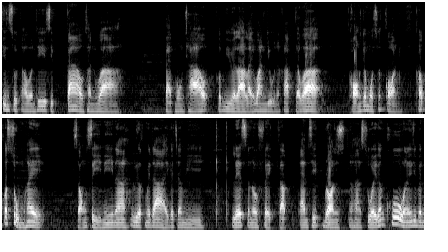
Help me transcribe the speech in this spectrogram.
สิ้นสุดเอาวันที่ 19 ธันวา 8 โมงเช้าก็มีเวลาหลายวันอยู่นะครับ แต่ว่าของจะหมดซะก่อน เขาก็สุ่มให้ 2 สีนี้นะ เลือกไม่ได้ก็จะมี Red Snowflake กับ Antique Bronze นะฮะสวยทั้งคู่อันนี้จะเป็น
